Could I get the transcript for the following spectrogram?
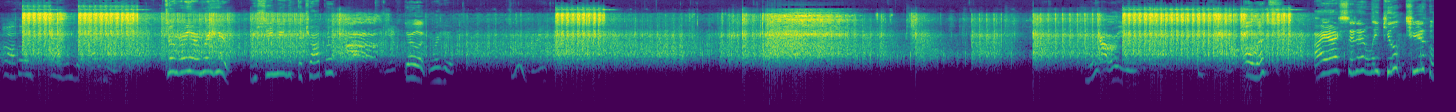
Oh, I thought it was only one of the admins. John, right here, I'm right here. You see me with the chopper? Yeah. Go look, right here. Where are you? Oh. I accidentally killed you. Yeah.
